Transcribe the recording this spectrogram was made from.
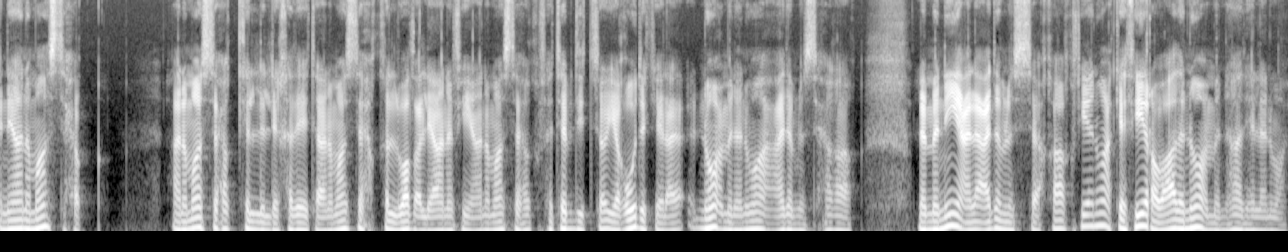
إني أنا ما أستحق. أنا ما أستحق كل اللي خذيته. أنا ما أستحق الوضع اللي أنا فيه. أنا ما أستحق. فتبدي يقودك إلى نوع من أنواع عدم الاستحقاق. لما نيجي على عدم الاستحقاق في أنواع كثيرة وهذا نوع من هذه الأنواع.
